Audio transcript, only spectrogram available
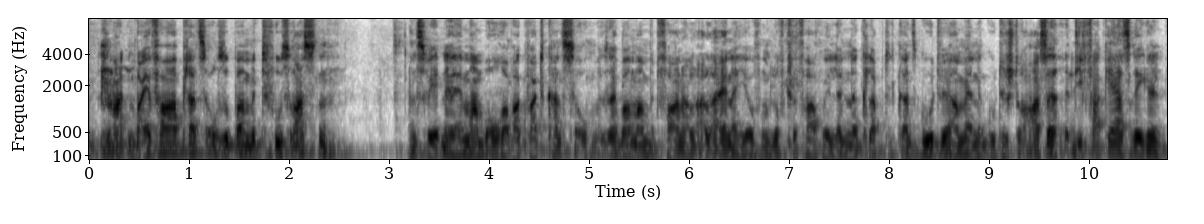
hat einen Beifahrerplatz auch super mit Fußrasten. Einen zweiten Helm haben wir auch, aber Quatsch, kannst du auch selber mal mitfahren alleine. Hier auf dem Luftschiffhafen Gelände klappt das ganz gut. Wir haben ja eine gute Straße. Die Verkehrsregeln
